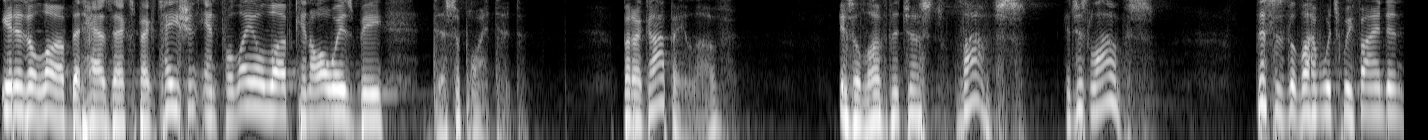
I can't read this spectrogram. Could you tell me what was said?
It is a love that has expectation, and phileo love can always be disappointed. But agape love, is a love that just loves. It just loves. This is the love which we find in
